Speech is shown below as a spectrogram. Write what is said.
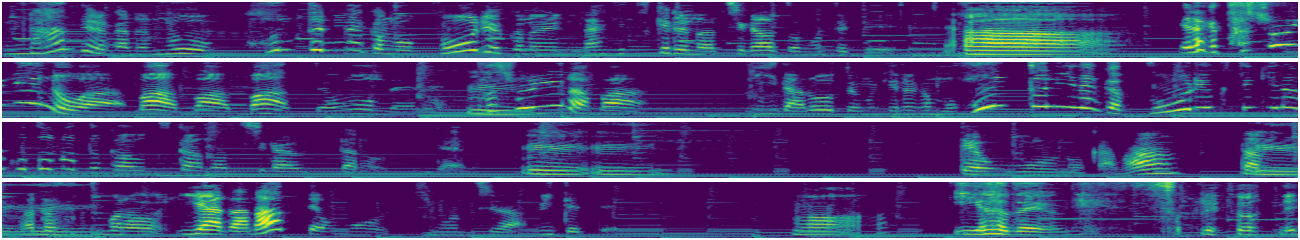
なんていうのかなもう本当になんかもう暴力のように投げつけるのは違うと思ってて。あえなんか多少言うのはまあまあまあって思うんだよね。うん。多少言うのはまあいいだろうって思うけどなんかもう本当になんか暴力的な言葉とかを使うのは違うだろうみたいな。っうんうん。て思うのかな多分、私この嫌だなって思う気持ちは見てて。まあ嫌だよね。それはね。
